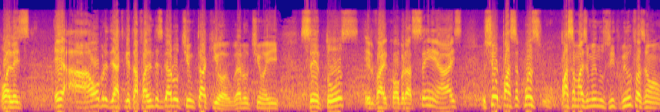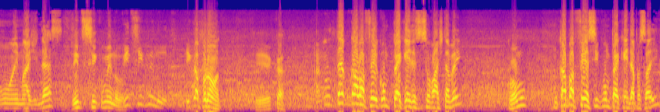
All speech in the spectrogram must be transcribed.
Olha, é a obra de arte que ele está fazendo, esse garotinho que está aqui, ó. O garotinho aí sentou-se, ele vai cobrar 100 reais. O senhor passa, quantos, passa mais ou menos 20 minutos fazer uma, uma imagem dessa? 25 minutos. 25 minutos. Fica pronto. Fica. Até com o caba feio como pé quente assim, o senhor faz também? Como? Um capa feio assim com o pé quente dá pra sair?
